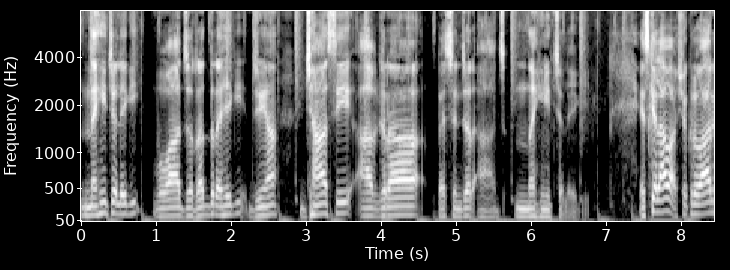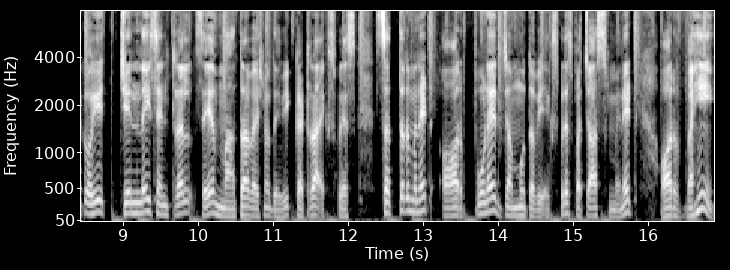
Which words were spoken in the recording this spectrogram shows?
नहीं चलेगी, वो आज रद्द रहेगी। जी हाँ झांसी, आगरा पैसेंजर आज नहीं चलेगी। इसके अलावा शुक्रवार को ही चेन्नई सेंट्रल से माता वैष्णो देवी कटरा एक्सप्रेस 70 मिनट और पुणे जम्मू तवी एक्सप्रेस 50 मिनट और वहीं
